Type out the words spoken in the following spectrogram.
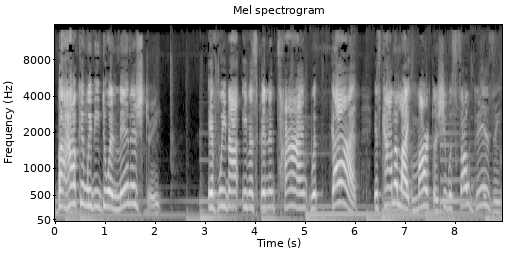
But how can we be doing ministry if we're not even spending time with God? It's kind of like Martha. She was so busy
